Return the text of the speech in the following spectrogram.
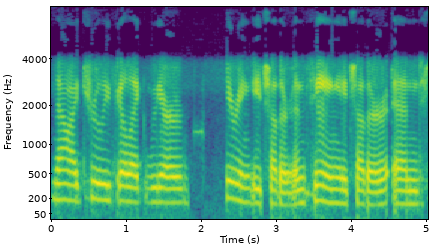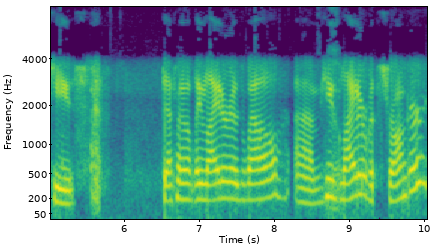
now I truly feel like we are hearing each other and seeing each other. And he's definitely lighter as well. Um, he's lighter but stronger.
